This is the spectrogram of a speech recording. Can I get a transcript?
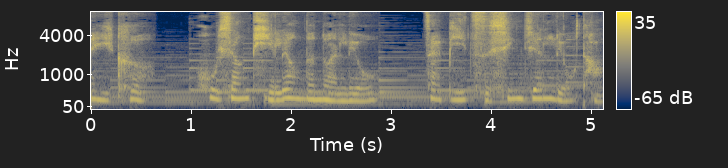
一刻，互相体谅的暖流在彼此心间流淌。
